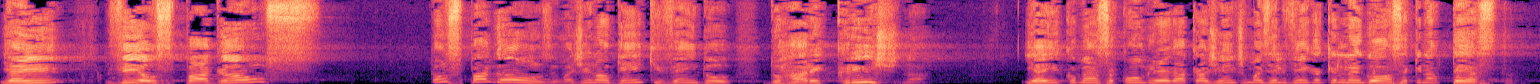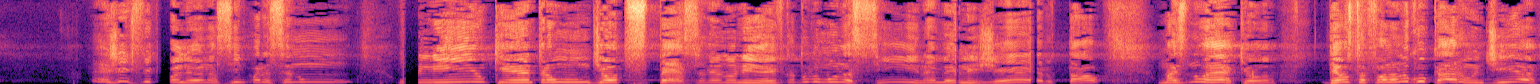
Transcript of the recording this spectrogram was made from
e aí via os pagãos então, os pagãos, imagina alguém que vem do, do Hare Krishna, e aí começa a congregar com a gente, mas ele vem com aquele negócio aqui na testa. Aí a gente fica olhando assim, parecendo um, um ninho que entra um de outra espécie dentro do ninho. Aí fica todo mundo assim, né, meio ligeiro tal. Mas não é, que eu, Deus está falando com o cara. Um dia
